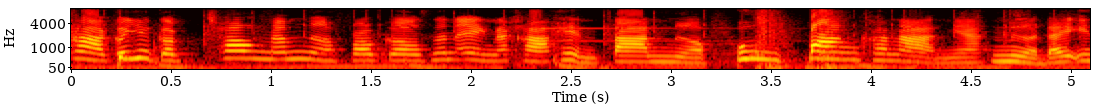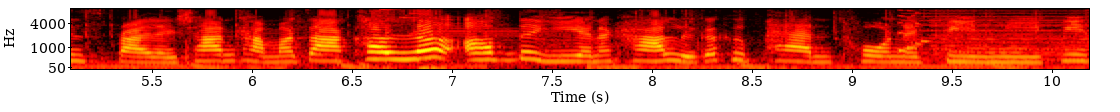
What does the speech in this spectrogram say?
ค่ะ ก็อยู่กับช่องน้ำเหนือ for girls นั่นเองนะคะ เห็นตาเหนือปึ้งปังขนาดเนี้ยเหนือได้อินสปิเรชันค่ะมาจาก color of the year นะคะ หรือก็คือแพนโทนในปีนี้ปี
